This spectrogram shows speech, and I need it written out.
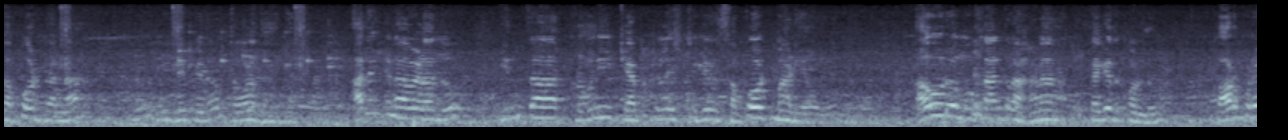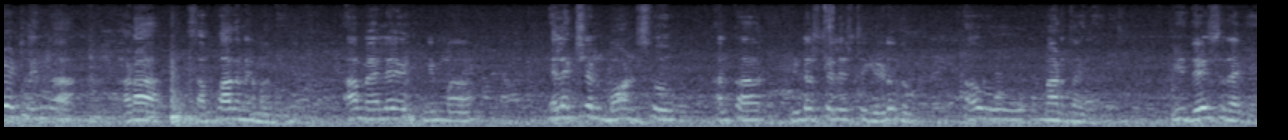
ಸಪೋರ್ಟನ್ನು ಬಿ ಜೆ ಪಿದವ್ರು ಅದಕ್ಕೆ ನಾವು ಹೇಳೋದು ಇಂಥ ಕ್ರೋನಿ ಕ್ಯಾಪಿಟಲಿಸ್ಟ್ಗೆ ಸಪೋರ್ಟ್ ಮಾಡಿ ಅವರು, ಅವರ ಮುಖಾಂತರ ಹಣ ತೆಗೆದುಕೊಂಡು ಕಾರ್ಪೊರೇಟ್ಲಿಂದ ಹಣ ಸಂಪಾದನೆ ಮಾಡಿ, ಆಮೇಲೆ ನಿಮ್ಮ ಎಲೆಕ್ಷನ್ ಬಾಂಡ್ಸು ಅಂತ ಇಂಡಸ್ಟ್ರಿಯಲಿಸ್ಟಿಗೆ ಹಿಡಿದು ಅವರು ಮಾಡ್ತಾ ಇದ್ದಾರೆ. ಈ ದೇಶದಾಗೆ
